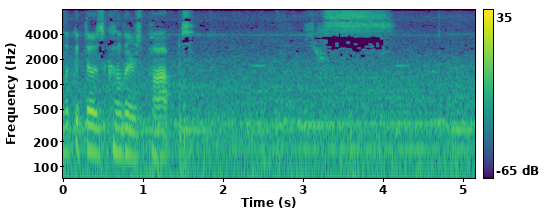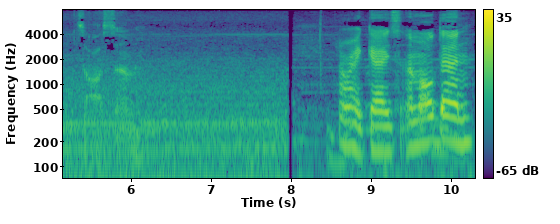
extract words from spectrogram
Look at those colors popped. Yes. It's awesome. Alright guys, I'm all done.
